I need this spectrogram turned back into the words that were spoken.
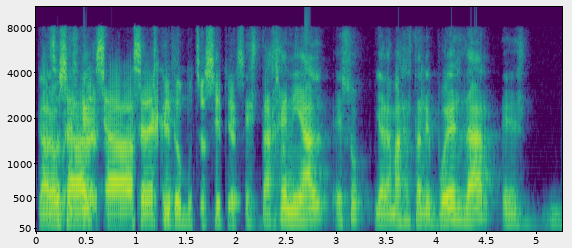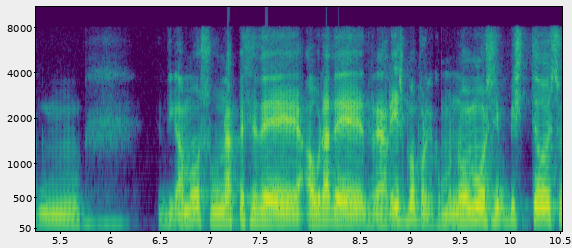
Claro, Eso se, es ha, que se ha- se ha descrito en muchos sitios. está genial eso y además hasta le puedes dar, es, mm, digamos, una especie de aura de realismo, porque como no hemos visto eso,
